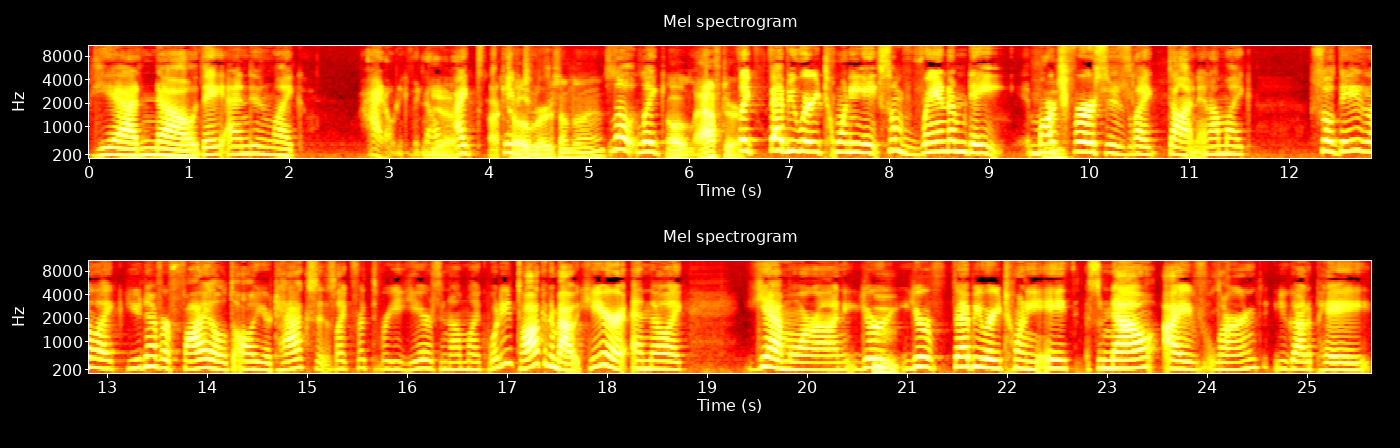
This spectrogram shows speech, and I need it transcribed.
yeah, no, they end in like I don't even know. Yeah. I gave it to- October or something like? No, like Oh, after. like February 28th, some random date. March hmm. 1st is like done. And I'm like, so they are like, you never filed all your taxes like for three years. And I'm like, what are you talking about here? And they're like, yeah, moron, you're hmm. you're February 28th. So now I've learned you got to pay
